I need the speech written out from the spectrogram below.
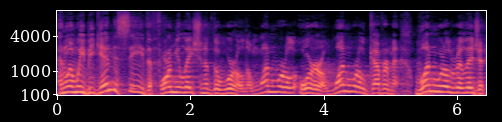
And when we begin to see the formulation of the world, a one world order, a one world government, one world religion,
